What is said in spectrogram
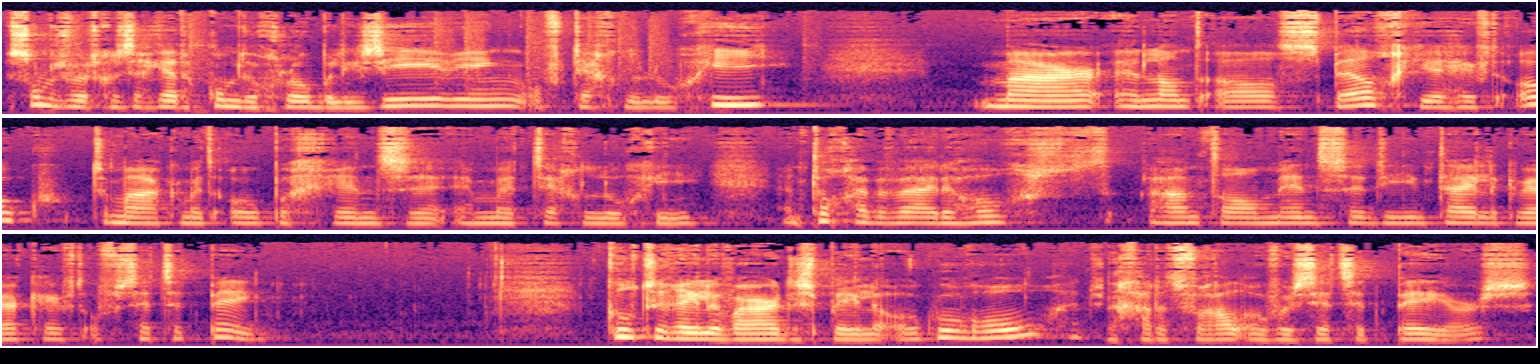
Soms wordt gezegd, ja, dat komt door globalisering of technologie. Maar een land als België heeft ook te maken met open grenzen en met technologie. En toch hebben wij de hoogst aantal mensen die een tijdelijk werk heeft of ZZP. Culturele waarden spelen ook een rol. Dan gaat het vooral over ZZP'ers.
